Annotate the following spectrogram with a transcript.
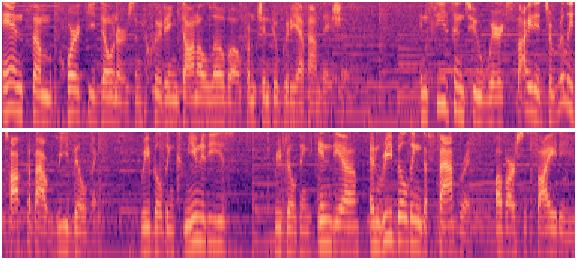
and some quirky donors, including Donald Lobo from Chintu Gudiya Foundation. In season two, we're excited to really talk about rebuilding, rebuilding communities, rebuilding India, and rebuilding the fabric of our society,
